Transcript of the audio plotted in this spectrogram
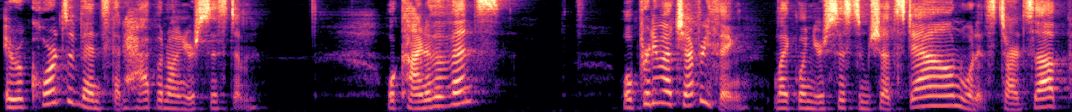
It records events that happen on your system. What kind of events? Well, pretty much everything, like when your system shuts down, when it starts up,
